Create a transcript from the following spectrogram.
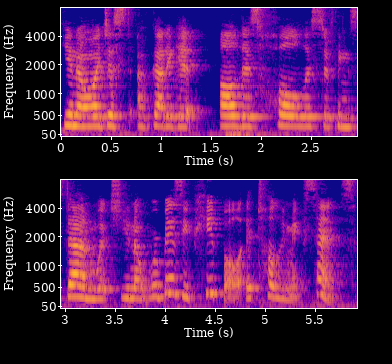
you know, I just, I've got to get all this whole list of things done, which, you know, we're busy people. It totally makes sense.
